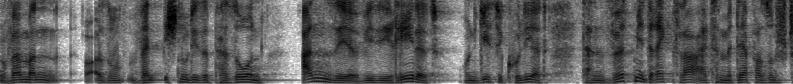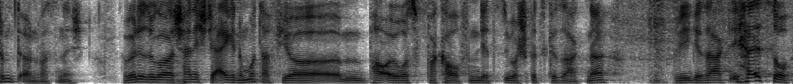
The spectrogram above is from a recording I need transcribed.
wenn man, also wenn ich nur diese Person ansehe, wie sie redet und gestikuliert, dann wird mir direkt klar, Alter, mit der Person stimmt irgendwas nicht. Würde sogar wahrscheinlich die eigene Mutter für ähm, ein paar Euros verkaufen, jetzt überspitzt gesagt, ne? Wie gesagt, ja, ist so.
